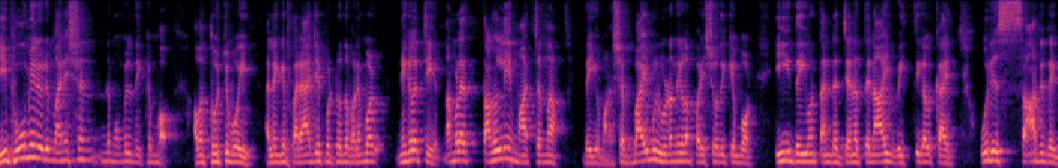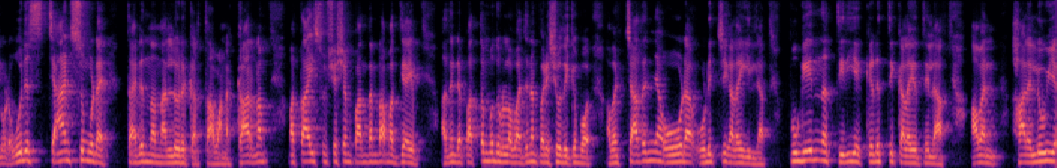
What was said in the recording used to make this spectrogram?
ഈ ഭൂമിയിൽ ഒരു മനുഷ്യന്റെ മുമ്പിൽ നിൽക്കുമ്പോൾ അവൻ തോറ്റുപോയി അല്ലെങ്കിൽ പരാജയപ്പെട്ടു എന്ന് പറയുമ്പോൾ നിഗലറ്റ് ചെയ്യും. നമ്മളെ തള്ളി മാറ്റുന്ന ദൈവമാണ്. പക്ഷെ ബൈബിൾ ഉടനീളം പരിശോധിക്കുമ്പോൾ ഈ ദൈവം തന്റെ ജനത്തിനായി വ്യക്തികൾക്കായി ഒരു സാധ്യതയും കൂടെ ഒരു ചാൻസും കൂടെ തരുന്ന നല്ലൊരു കർത്താവാണ്. കാരണം മത്തായി സുശേഷം പന്ത്രണ്ടാം അധ്യായം അതിന്റെ പത്തൊമ്പതുള്ള വചനം പരിശോധിക്കുമ്പോൾ അവൻ ചതഞ്ഞ ഓട ഒടിച്ചു കളയില്ല പുകയുന്ന തിരിയെ കെടുത്തി കളയത്തില്ല അവൻ ഹലലൂയ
